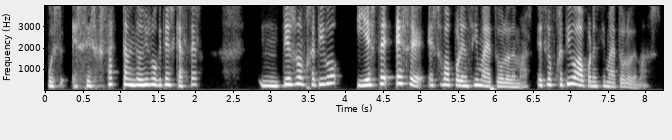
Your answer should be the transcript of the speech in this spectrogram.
Pues es exactamente lo mismo que tienes que hacer. Mm, tienes un objetivo y este, ese, eso va por encima de todo lo demás. Ese objetivo va por encima de todo lo demás.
